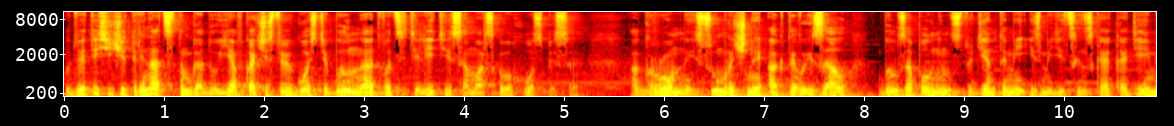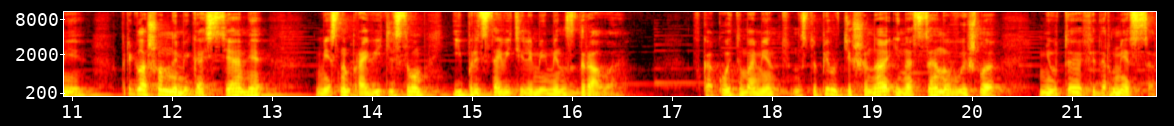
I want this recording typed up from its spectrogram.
В 2013 году я в качестве гостя был на 20-летии Самарского хосписа. Огромный сумрачный актовый зал был заполнен студентами из медицинской академии, приглашенными гостями, местным правительством и представителями Минздрава. Какой-то момент наступила тишина, и на сцену вышла Нюта Федермессер,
